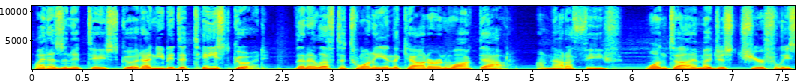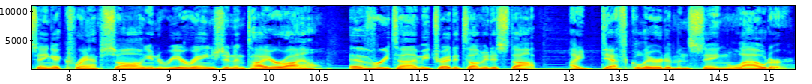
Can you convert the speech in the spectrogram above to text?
Why doesn't it taste good? I need it to taste good. Then I left a 20 in the counter and walked out. I'm not a thief. One time, I just cheerfully sang a cramp song and rearranged an entire aisle. Every time he tried to tell me to stop, I death glared him and sang louder.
